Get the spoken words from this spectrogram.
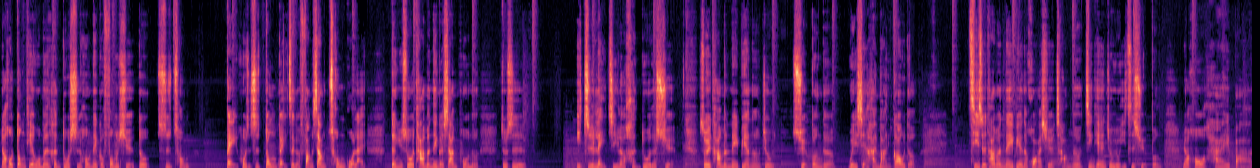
然后冬天我们很多时候那个风雪都是从北或者是东北这个方向冲过来，等于说他们那个山坡呢，就是一直累积了很多的雪，所以他们那边呢就雪崩的危险还蛮高的。其实他们那边的滑雪场呢，今天就有一次雪崩，然后还把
